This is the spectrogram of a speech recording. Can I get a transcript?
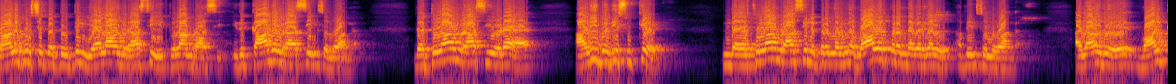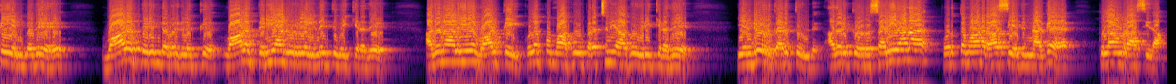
காலபுருஷ தத்துவத்தின் ஏழாவது ராசி துலாம் ராசி. இது காதல் ராசின்னு சொல்லுவாங்க. இந்த துலாம் ராசியோட அதிபதி சுக்கிரன். இந்த துலாம் ராசியில பிறந்தவங்க வாழ பிறந்தவர்கள் அப்படின்னு சொல்லுவாங்க. அதாவது வாழ்க்கை என்பது வாழ தெரிந்தவர்களுக்கு வாழ தெரியாதவர்களை இணைத்து வைக்கிறது. அதனாலேயே வாழ்க்கை குழப்பமாகவும் பிரச்சனையாகவும் இருக்கிறது என்று ஒரு கருத்து உண்டு. அதற்கு ஒரு சரியான பொருத்தமான ராசி எதுனாக்க துலாம் ராசி தான்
